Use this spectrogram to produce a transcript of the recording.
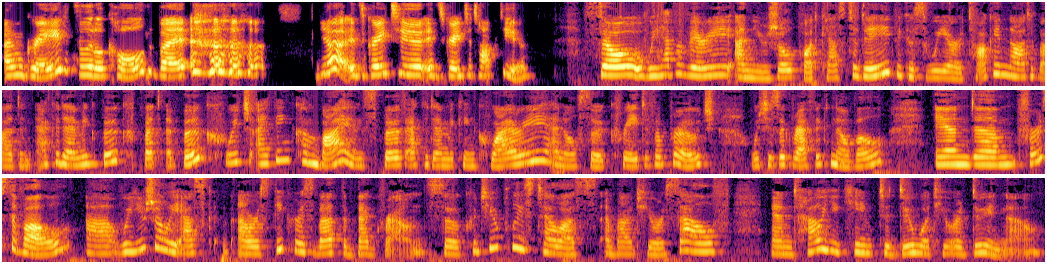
I'm great. It's a little cold, but yeah, it's great to it's great to talk to you. So, we have a very unusual podcast today because we are talking not about an academic book, but a book which I think combines both academic inquiry and also a creative approach, which is a graphic novel. And um, first of all, uh, we usually ask our speakers about the background. So, could you please tell us about yourself and how you came to do what you are doing now?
